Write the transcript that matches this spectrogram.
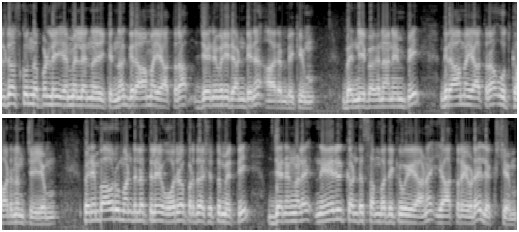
Eldhose Kunnappilly M L A നയിക്കുന്ന ഗ്രാമയാത്ര ജനുവരി രണ്ടിന് ആരംഭിക്കും. ബെന്നി ബെഹനാൻ എം പി ഗ്രാമയാത്ര ഉദ്ഘാടനം ചെയ്യും. പെരുമ്പാവൂർ മണ്ഡലത്തിലെ ഓരോ പ്രദേശത്തും എത്തി ജനങ്ങളെ നേരിൽ കണ്ട് സംവദിക്കുകയാണ് യാത്രയുടെ ലക്ഷ്യം.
